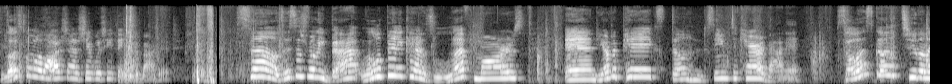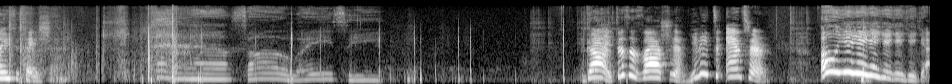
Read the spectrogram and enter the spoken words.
Let's go Elisha and see what she thinks about it. So, this is really bad. Little Pig has left Mars and the other pigs don't seem to care about it. So let's go to the lazy station. so lazy. Guys, this is awesome. You need to answer. Oh yeah, yeah, yeah, yeah, yeah, yeah,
